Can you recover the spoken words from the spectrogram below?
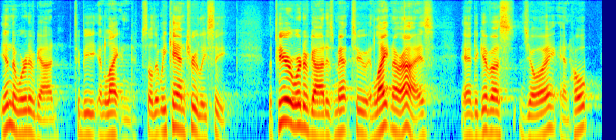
in the Word of God to be enlightened so that we can truly see. The pure Word of God is meant to enlighten our eyes and to give us joy and hope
